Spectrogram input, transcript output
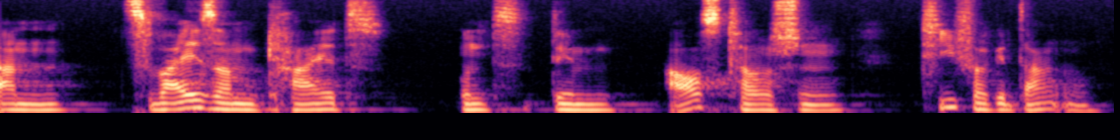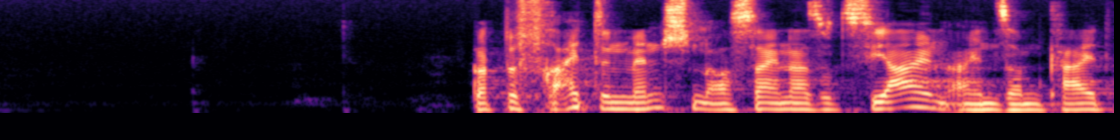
an Zweisamkeit und dem Austauschen tiefer Gedanken. Gott befreit den Menschen aus seiner sozialen Einsamkeit,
